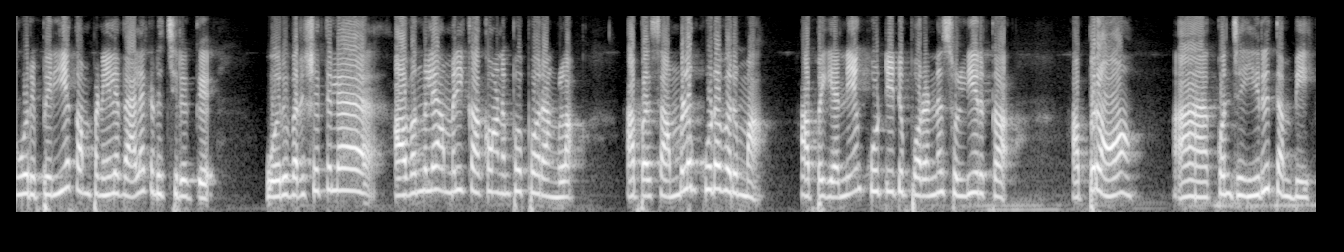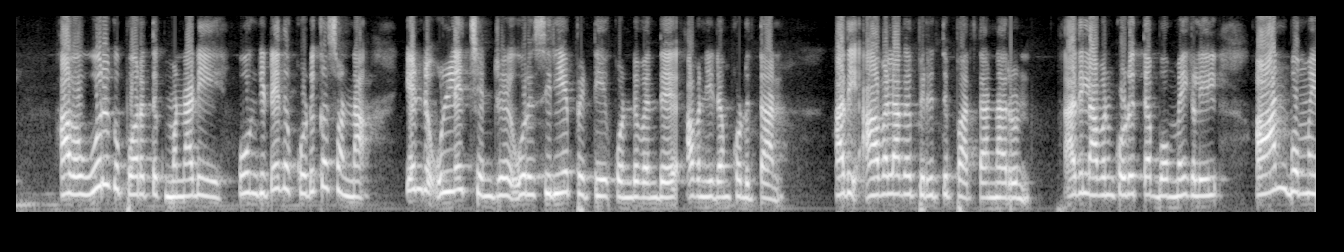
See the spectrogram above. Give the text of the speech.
ஒரு பெரிய கம்பெனியில வேலை கிடைச்சிருக்கு. ஒரு வருஷத்துல அவங்களே அமெரிக்காவுக்கும் அனுப்ப போறாங்களாம் அப்ப சம்பளம் கூட வருமா? அப்ப என்னையும் கூட்டிட்டு போறேன்னு சொல்லியிருக்கா. அப்புறம் கொஞ்சம் இரு தம்பி. அவ ஊருக்கு போறதுக்கு முன்னாடி உன்கிட்ட இதை கொடுக்க சொன்னா என்று உள்ளே சென்று ஒரு சிறிய பெட்டியை கொண்டு வந்து அவனிடம் கொடுத்தான். அதை ஆவலாக பிரித்து பார்த்தான் அருண். அதில் அவன் கொடுத்த பொம்மைகளில் ஆண் பொம்மை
